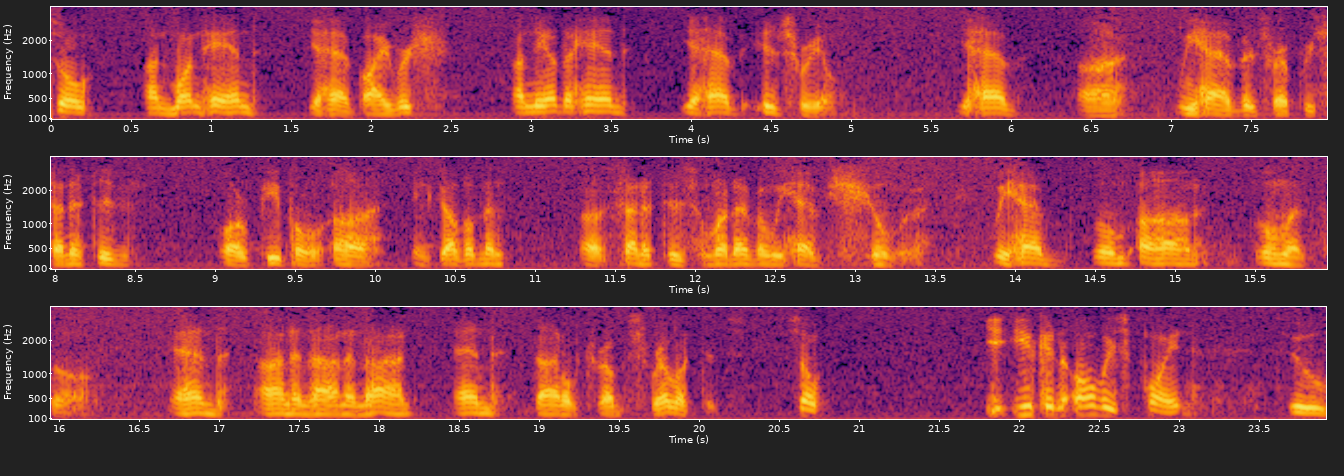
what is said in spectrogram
So, on one hand, you have Irish. On the other hand, you have Israel. You have, uh, we have as representatives or people uh, in government, uh, senators and whatever, we have Schumer. We have Blum, um, Blumenthal, and on and on and on, and Donald Trump's relatives. So you, you can always point to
